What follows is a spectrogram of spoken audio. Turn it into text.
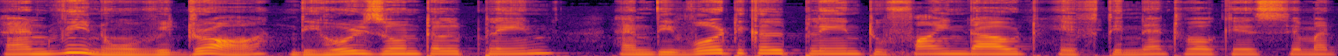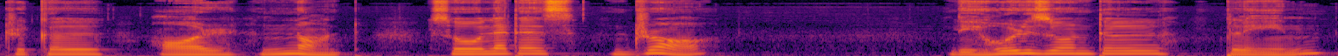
And we know we draw the horizontal plane and the vertical plane to find out if the network is symmetrical or not. So let us draw the horizontal plane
